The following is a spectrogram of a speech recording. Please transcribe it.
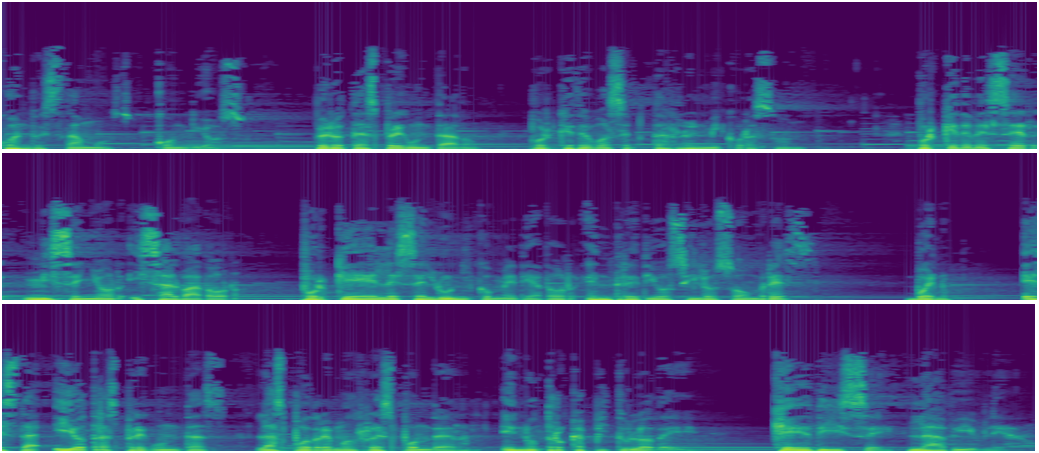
cuando estamos con Dios. Pero te has preguntado, ¿por qué debo aceptarlo en mi corazón? ¿Por qué debe ser mi Señor y Salvador? ¿Por qué Él es el único mediador entre Dios y los hombres? Bueno, esta y otras preguntas las podremos responder en otro capítulo de ¿Qué dice la Biblia?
